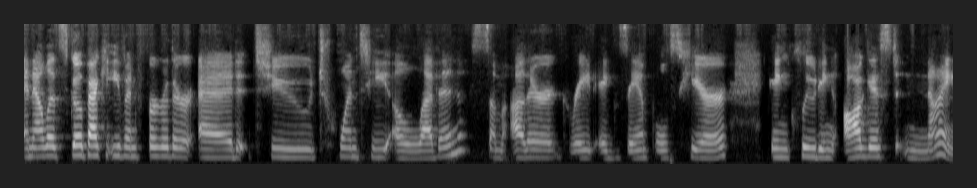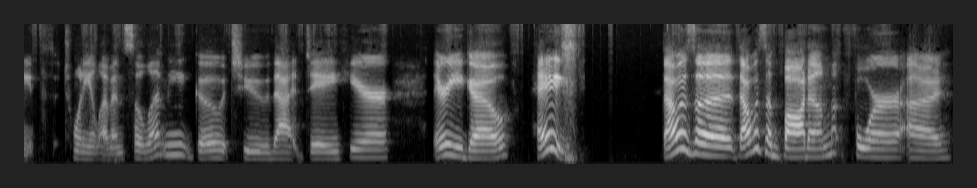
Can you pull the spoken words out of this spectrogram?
And now let's go back even further, Ed, to 2011. Some other great examples here, including August 9th, 2011. So let me go to that day here. There you go. Hey, that was a that was a bottom for a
